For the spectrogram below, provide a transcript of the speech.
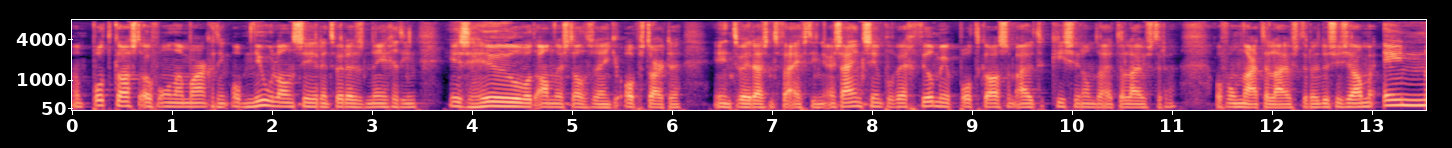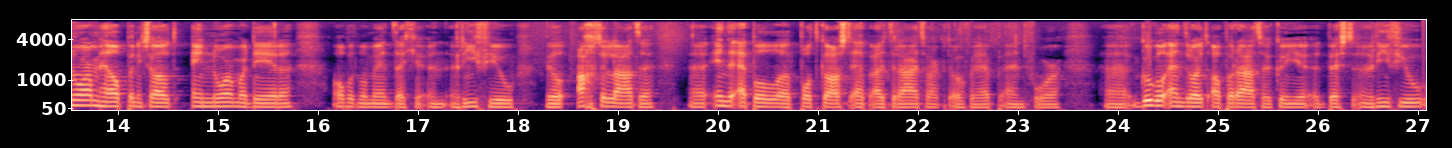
een podcast over online marketing opnieuw lanceren in 2019 is heel wat anders dan eentje opstarten in 2015. Er zijn simpelweg veel meer podcasts om uit te kiezen en om uit te luisteren of om naar te luisteren. Dus je zou me enorm helpen en ik zou het enorm waarderen op het moment dat je een review wil achterlaten uh, in de Apple uh, Podcast app uiteraard waar ik het over heb en voor uh, Google Android apparaten kun je het beste een review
